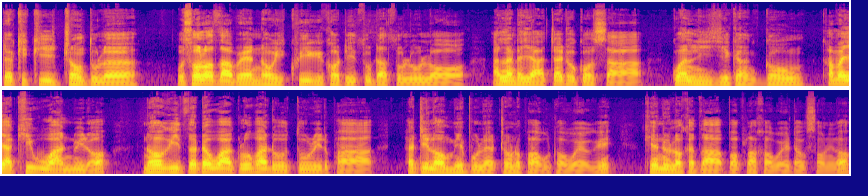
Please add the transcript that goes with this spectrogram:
တခိခိဂျုံတူလာဥဆောလတာပဲနောဂီခွီခေါတီတူတာတူလိုလောအလန်တရာကြိုက်ထုတ်ကောစာကွမ်လီရေကန်ဂုံခမယခိဝနွေတော့နောဂီသတဝကလိုဖာဒိုတူရီတဖာဟက်တီလောမေပူလဲဒုံတဖာဥထော်ဝဲကေ ခေနုလခတာပပလခဝဲတောက်ဆောနေလော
